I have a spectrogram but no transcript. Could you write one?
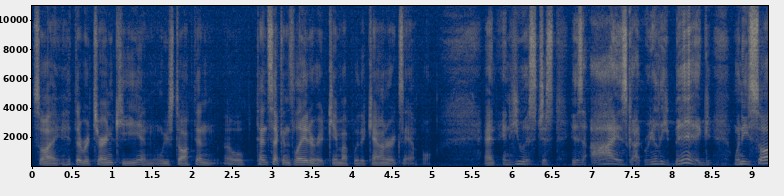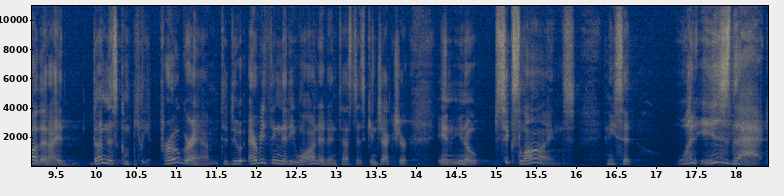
so I hit the return key and we talked. And oh, 10 seconds later, it came up with a counterexample. And, and he was just, his eyes got really big when he saw that I had done this complete program to do everything that he wanted and test his conjecture in, you know, six lines. And he said, what is that?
